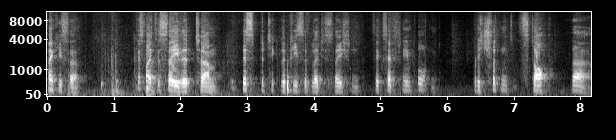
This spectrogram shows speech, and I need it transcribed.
Thank you, sir. I'd just like to say that um, this particular piece of legislation is exceptionally important, but it shouldn't stop there.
